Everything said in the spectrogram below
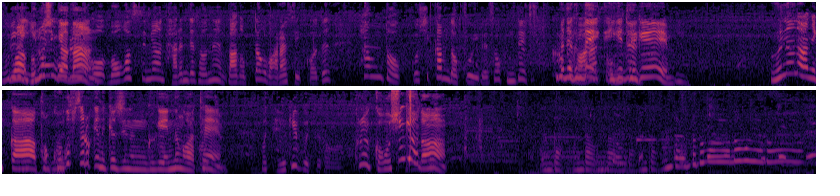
우리가 와, 너무 이런 신기하다. 거를 어, 먹었으면 다른 데서는 맛없다고 말할 수 있거든. 향도 없고 식감도 없고 이래서 근데 그렇게 아니, 근데 말할 수 이게 없는 되게 음. 은은하니까 더 고급스럽게 느껴지는 그게 있는 것 같아. 뭐 되게 부드러워. 그러니까 어, 신기하다. 온다 온다 온다 온다 온다 온다 온다 넘어요 넘어요 넘어요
